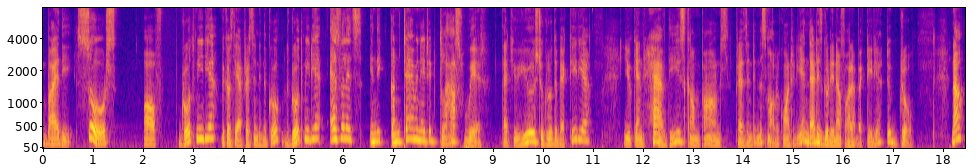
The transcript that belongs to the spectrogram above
by the source of growth media because they are present in the growth, the growth media as well as in the contaminated glassware that you use to grow the bacteria you can have these compounds present in the smaller quantity and that is good enough for a bacteria to grow. Now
